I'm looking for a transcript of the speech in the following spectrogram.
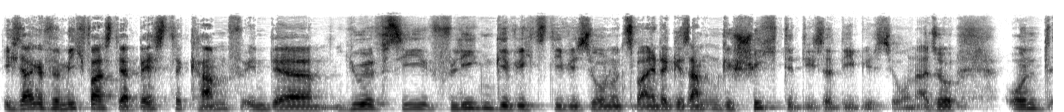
Ich sage, für mich war es der beste Kampf in der UFC Fliegengewichtsdivision und zwar in der gesamten Geschichte dieser Division. Also, und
